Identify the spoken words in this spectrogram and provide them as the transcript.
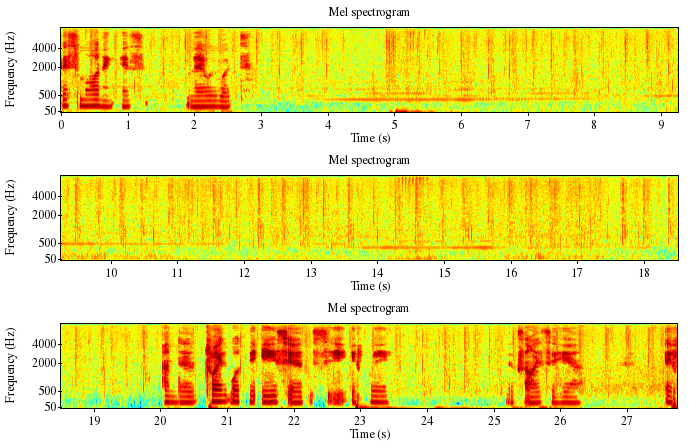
this morning is very wet. And the trail would be easier to see if we looks icy here if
